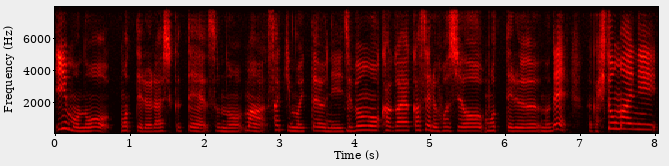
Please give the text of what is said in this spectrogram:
いいものを持ってるらしくてそのまあさっきも言ったように自分を輝かせる星を持ってるのでなんか人前に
